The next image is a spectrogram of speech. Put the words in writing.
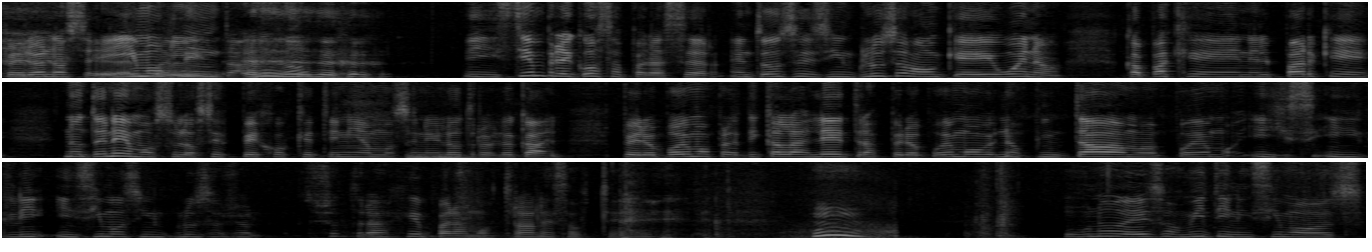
Pero nos seguimos juntando. Y siempre hay cosas para hacer. Entonces, incluso aunque, bueno, capaz que en el parque no tenemos los espejos que teníamos en el otro local, pero podemos practicar las letras, pero podemos, nos pintábamos, podemos, y, y, hicimos incluso, yo, yo traje para mostrarles a ustedes. uno de esos meetings hicimos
